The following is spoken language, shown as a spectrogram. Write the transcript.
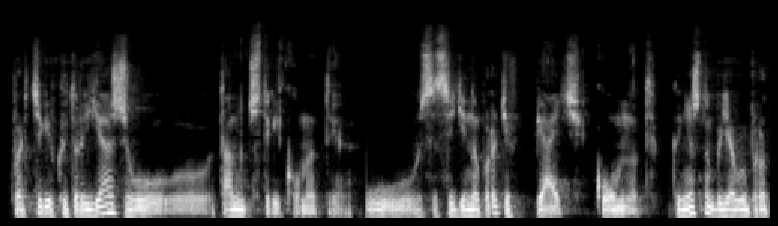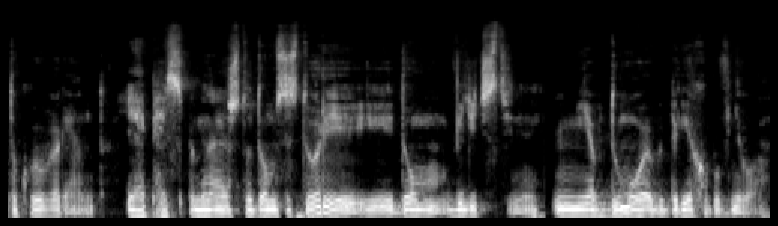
В квартире, в которой я живу, там четыре комнаты. У соседей напротив пять комнат. Конечно бы я выбрал такой вариант. И опять вспоминаю, что дом с историей и дом величественный. Не обдумывая бы, переехал бы в него.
